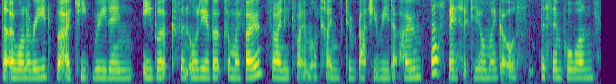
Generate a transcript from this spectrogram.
that I want to read, but I keep reading ebooks and audiobooks on my phone, so I need to find more time to actually read at home. That's basically all my goals, the simple ones.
